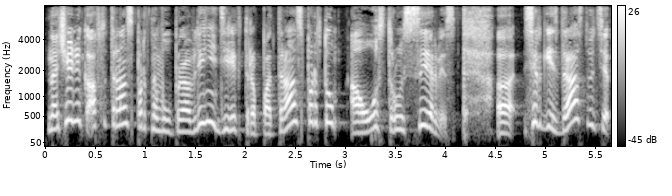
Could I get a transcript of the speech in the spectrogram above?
начальник автотранспортного управления, директора по транспорту АО «Стройсервис». Э, Сергей, здравствуйте.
